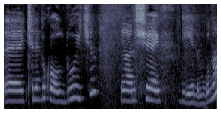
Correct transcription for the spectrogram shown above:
e, kelebek olduğu için yani şey diyelim buna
